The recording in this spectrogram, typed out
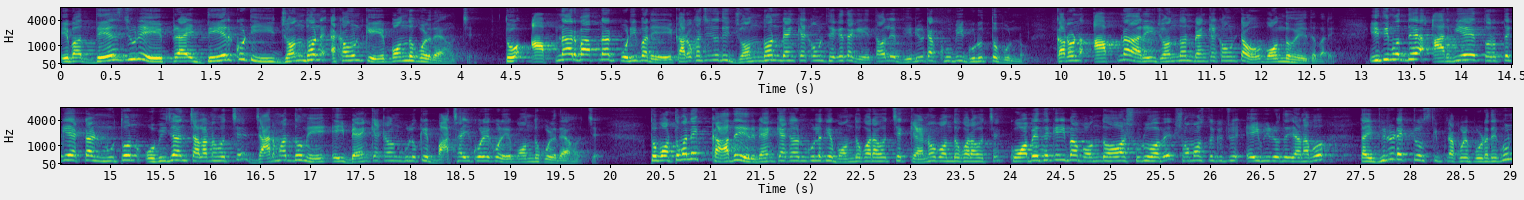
এবার দেশ জুড়ে প্রায় দেড় কোটি জনধন অ্যাকাউন্টকে বন্ধ করে দেওয়া হচ্ছে। তো আপনার বা আপনার পরিবারে কারও কাছে যদি জনধন ব্যাঙ্ক অ্যাকাউন্ট থেকে থাকে, তাহলে ভিডিওটা খুবই গুরুত্বপূর্ণ। কারণ আপনার এই জনধন ব্যাঙ্ক অ্যাকাউন্টটাও বন্ধ হয়ে যেতে পারে। ইতিমধ্যে আরবিআই তরফ থেকে একটা নতুন অভিযান চালানো হচ্ছে, যার মাধ্যমে এই ব্যাঙ্ক অ্যাকাউন্টগুলোকে বাছাই করে করে বন্ধ করে দেওয়া হচ্ছে। তো বর্তমানে কাদের ব্যাঙ্ক অ্যাকাউন্টগুলোকে বন্ধ করা হচ্ছে, কেন বন্ধ করা হচ্ছে, কবে থেকেই বা বন্ধ হওয়া শুরু হবে, সমস্ত কিছু এই ভিডিওতে জানাব। তাই ভিডিওটা একটু স্কিপ না করে পড়ে দেখুন।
